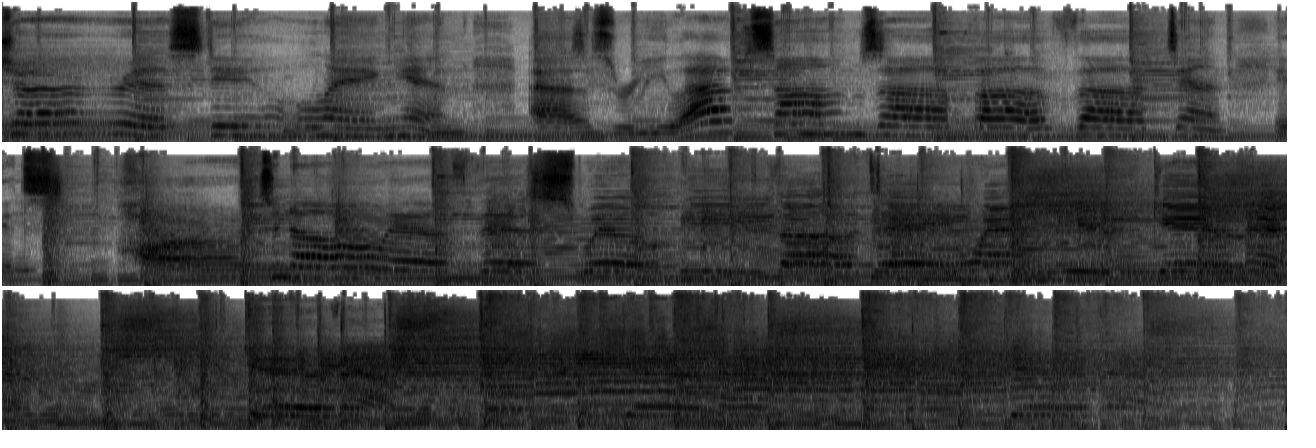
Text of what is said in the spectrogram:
danger is stealing in as relapse hums above the din.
